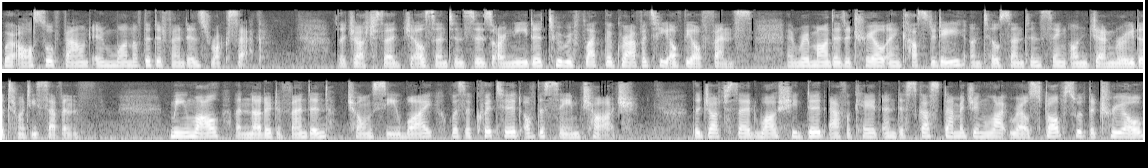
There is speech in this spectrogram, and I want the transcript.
were also found in one of the defendant's rucksack. The judge said jail sentences are needed to reflect the gravity of the offense and remanded the trio in custody until sentencing on January the 27th. Meanwhile, another defendant, Chong Si Wai, was acquitted of the same charge. The judge said while she did advocate and discuss damaging light rail stops with the trio,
